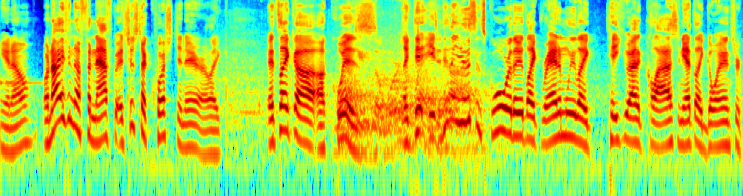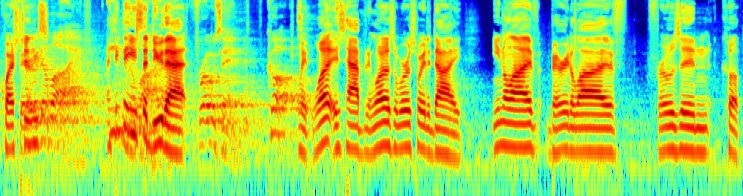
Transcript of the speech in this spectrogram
You know, or not even a FNAF. It's just a questionnaire. Like, it's like a, a quiz. Like, did, didn't they do this in school where they'd like randomly like take you out of class and you have to like go answer questions? Alive. I think they used to do that. Frozen. Cooked. Wait, what is happening? What is the worst way to die? Eaten alive, buried alive, frozen, cooked.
